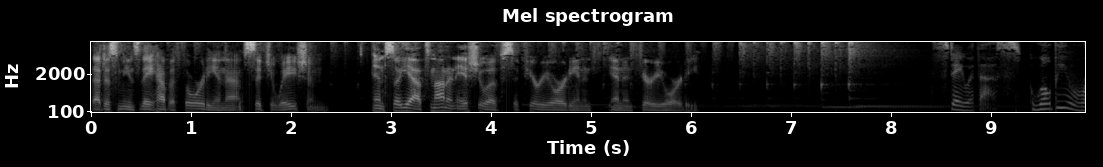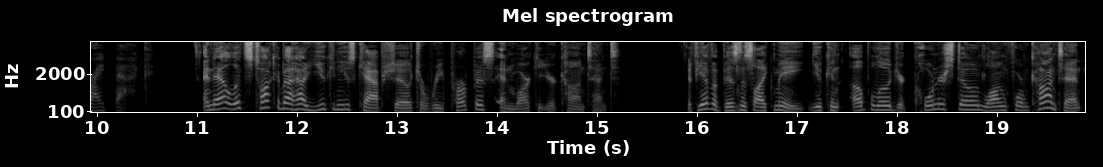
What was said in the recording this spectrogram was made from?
That just means they have authority in that situation. And so, yeah, it's not an issue of superiority and, and inferiority. Stay with us. We'll be right back. And now let's talk about how you can use Capsho to repurpose and market your content. If you have a business like me, you can upload your cornerstone long form content,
